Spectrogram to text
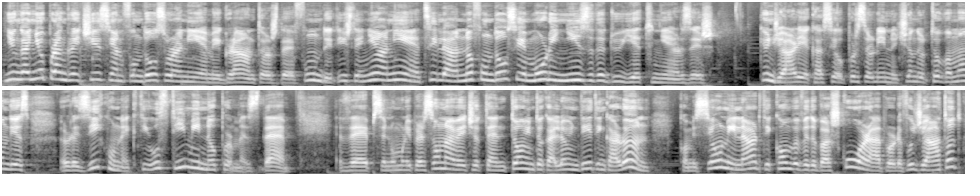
Një nga një pranë Greqisë janë fundosur anije emigrantësh dhe e fundit ishte një anije e cila në fundosje mori 22 jetë njerëzish. Kjo ngjarje ka sjellë përsëri në qendër të vëmendjes rrezikun e këtij udhëtimi nëpër Mesdhe. Dhe pse numri i personave që tentojnë të kalojnë detin ka rënë, Komisioni i Lartë i Kombeve të Bashkuara për Refugjatët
